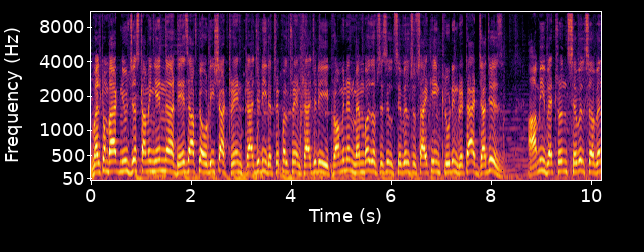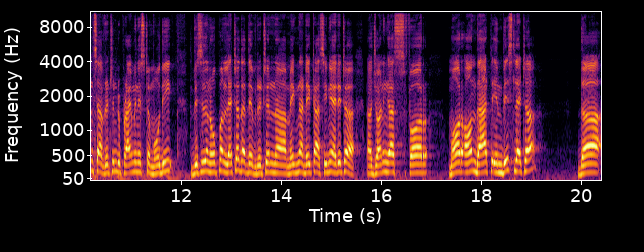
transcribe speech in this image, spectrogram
Welcome back. News just coming in uh, days after Odisha train tragedy, the triple train tragedy. Prominent members of civil, society, including retired judges, army veterans, civil servants, have written to Prime Minister Modi. This is an open letter that they've written. Uh, Meghna Dekta, senior editor, now joining us for more on that. In this letter, the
